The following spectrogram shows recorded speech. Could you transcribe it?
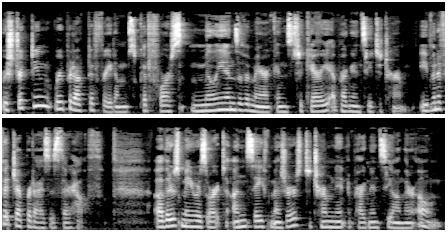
Restricting reproductive freedoms could force millions of Americans to carry a pregnancy to term, even if it jeopardizes their health. Others may resort to unsafe measures to terminate a pregnancy on their own.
